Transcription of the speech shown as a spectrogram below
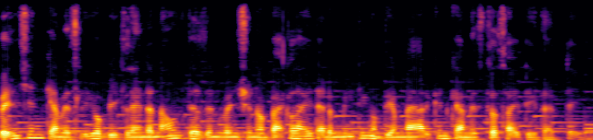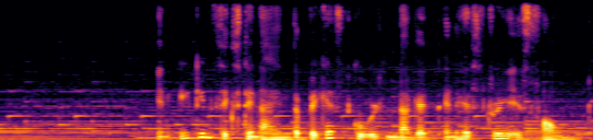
Belgian chemist Leo Baekeland announced his invention of bakelite at a meeting of the American Chemist Society that day. In 1869, the biggest gold nugget in history is found.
